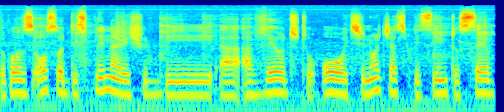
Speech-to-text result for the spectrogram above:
because also disciplinary should be uh, availed to all. It should not just be seen to serve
